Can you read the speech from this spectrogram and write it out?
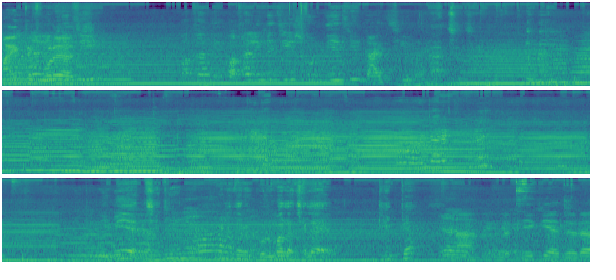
মাইকটা পড়ে আছে। কথা কথা লিখেছি সুর দিয়েছি গাইছি। আচ্ছা, আচ্ছা। নেমে যাচ্ছে। এটা তো গোলমাল আছে ঠিকই আছে ওটা।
